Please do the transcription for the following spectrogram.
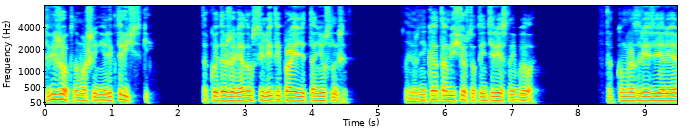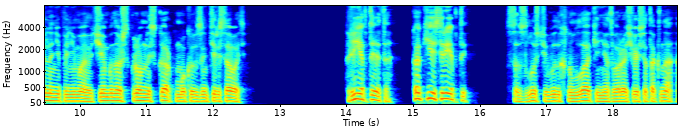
Движок на машине электрический. Такой даже рядом с элитой проедет, та не услышит. Наверняка там еще что-то интересное было. В таком разрезе я реально не понимаю, чем бы наш скромный скарб мог их заинтересовать. «Репты это! Как есть репты!» Со злостью выдохнул Лаки, не отворачиваясь от окна.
